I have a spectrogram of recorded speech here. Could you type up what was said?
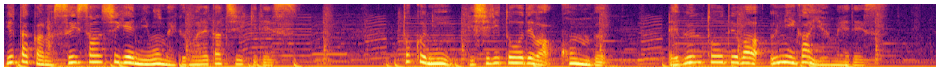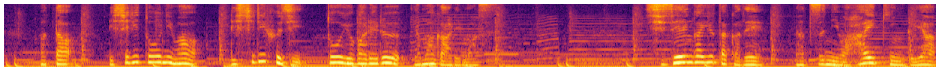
豊かな水産資源にも恵まれた地域です。特に利尻島では昆布礼文島ではウニが有名です。また利尻島には利尻富士と呼ばれる山があります。自然が豊かで夏にはハイキングや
